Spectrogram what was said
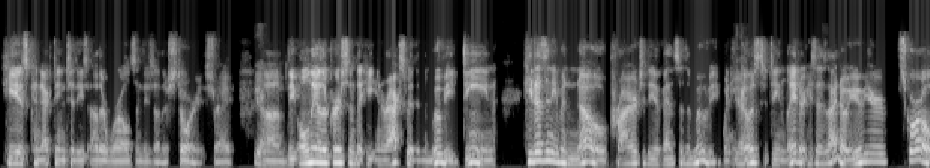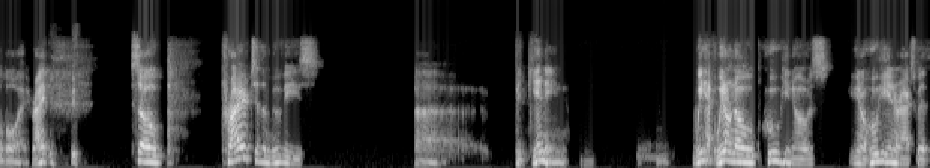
he is connecting to these other worlds and these other stories, right? Yeah. Um, the only other person that he interacts with in the movie, Dean, he doesn't even know prior to the events of the movie. When he Yeah. goes to Dean later, he says, I know you, you're Squirrel Boy, right? so prior to the movie's uh, beginning, we ha- we don't know who he knows, you know, who he interacts with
